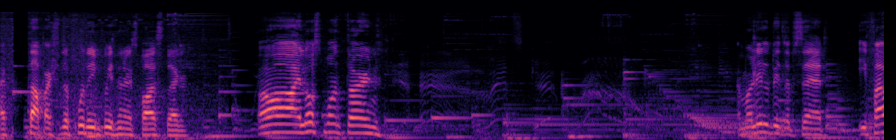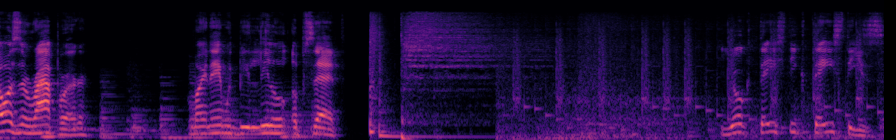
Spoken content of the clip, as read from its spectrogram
I f***ed up. I should have put in prisoners faster. Oh, I lost one turn. I'm a little bit upset. If I was a rapper, my name would be Little Upset. York Tasty Tasties.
